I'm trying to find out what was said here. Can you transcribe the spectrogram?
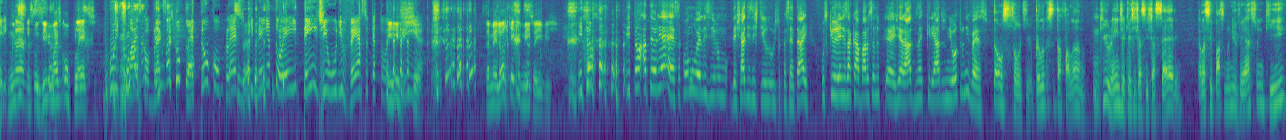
muito, americanos. inclusive mais complexo. muito mais complexo. mais É completo. tão complexo que nem a Toei entende o universo que a Toei Isso. cria. É melhor que X-Men isso aí, bicho. Então, então a teoria é essa, como eles iam deixar de existir os Super Sentai, os Kyurangers acabaram sendo é, gerados, né, criados em outro universo. Então, Sold, pelo que você tá falando, Hum. o Kill Ranger que a gente assiste a série, ela se passa no universo em que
